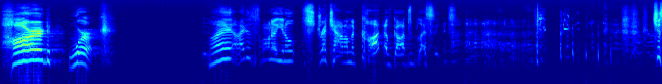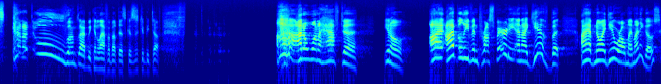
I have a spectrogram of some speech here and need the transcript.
Hard work. I, I just want to, you know, stretch out on the cot of God's blessings. just kind of, ooh, I'm glad we can laugh about this because this could be tough. I, I don't want to have to, you know, I, I believe in prosperity and I give, but I have no idea where all my money goes.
